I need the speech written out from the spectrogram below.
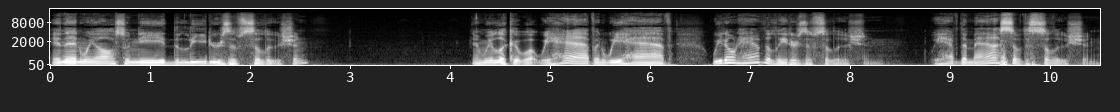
And then we also need the liters of solution. And we look at what we have, and we have, we don't have the liters of solution. We have the mass of the solution.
